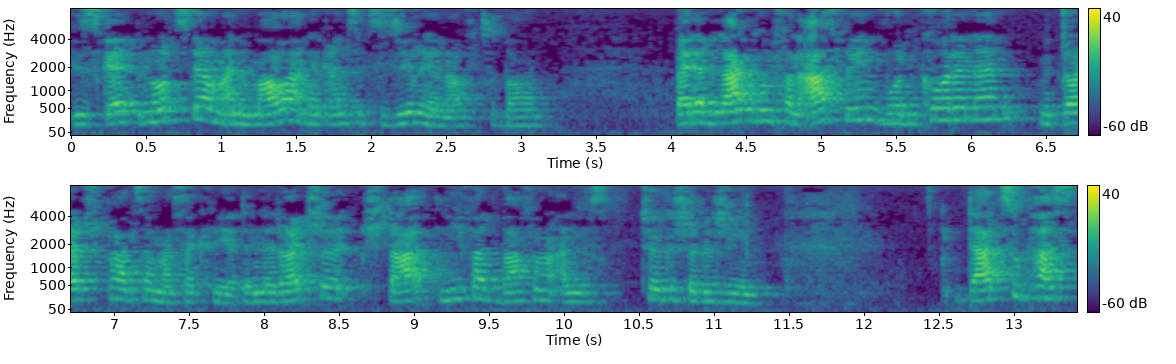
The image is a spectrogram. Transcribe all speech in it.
Dieses Geld benutzt er, um eine Mauer an der Grenze zu Syrien aufzubauen. Bei der Belagerung von Afrin wurden Kurdinnen mit deutschen Panzern massakriert, denn der deutsche Staat liefert Waffen an das türkische Regime. Dazu passt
